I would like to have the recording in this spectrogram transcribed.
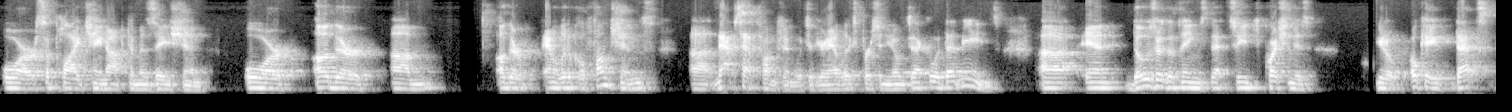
or supply chain optimization or other um, other analytical functions uh, function which if you're an analytics person you know exactly what that means uh, and those are the things that so the question is you know, okay, that's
